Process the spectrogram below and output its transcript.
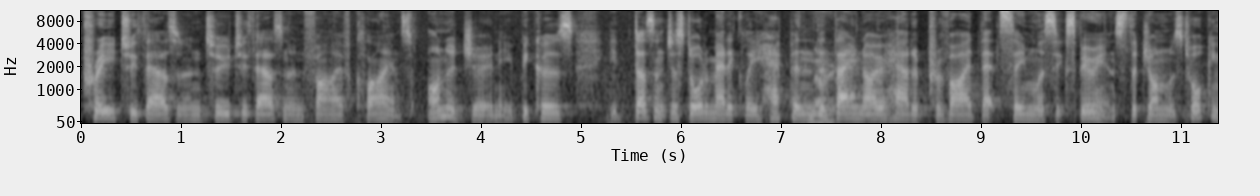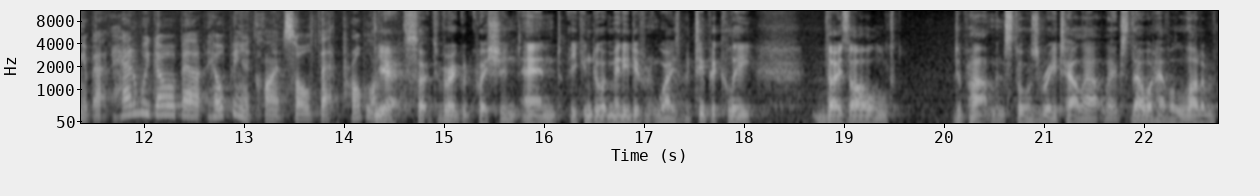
pre 2002 2005 clients on a journey because it doesn't just automatically happen no. that they know how to provide that seamless experience that John was talking about? How do we go about helping a client solve that problem? Yeah, so it's a very good question, and you can do it many different ways, but typically, those old department stores, retail outlets, they would have a lot of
